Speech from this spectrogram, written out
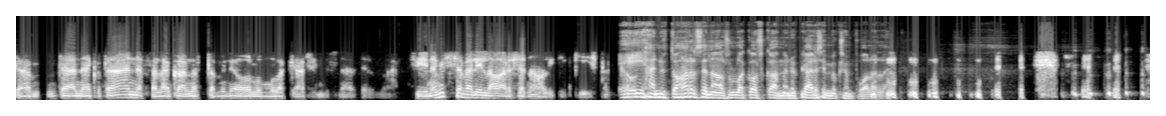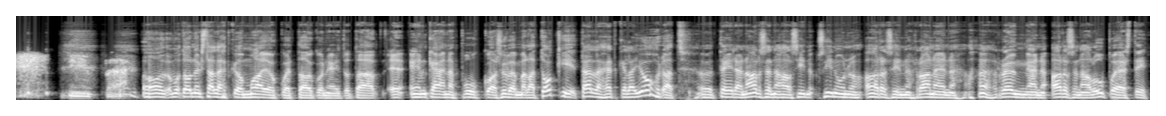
tämä, tämä, tämä NFLn kannattaminen on ollut mulla kärsimysnäytelmää. Siinä missä välillä arsenaalikin kiistatta. Eihän nyt arsenaal sulla koskaan mennyt kärsimyksen puolelle. Niinpä. Oh, mutta onneksi tällä hetkellä on maajoukkuetauko, niin tota, en, en käännä puukkoa syvemmällä. Toki tällä hetkellä johdat teidän Arsenal, sin, sinun Arsin, Ranen, Röngän Arsenal upeasti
